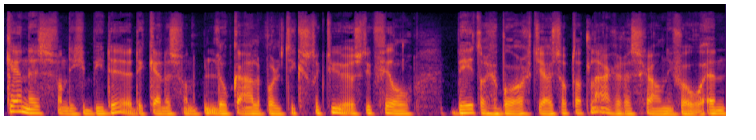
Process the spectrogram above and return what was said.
kennis van die gebieden, de kennis van de lokale politieke structuur, is natuurlijk veel beter geborgd, juist op dat lagere schaalniveau. En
